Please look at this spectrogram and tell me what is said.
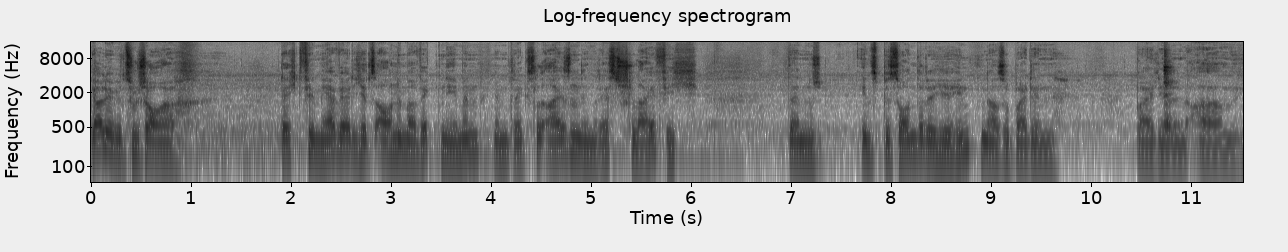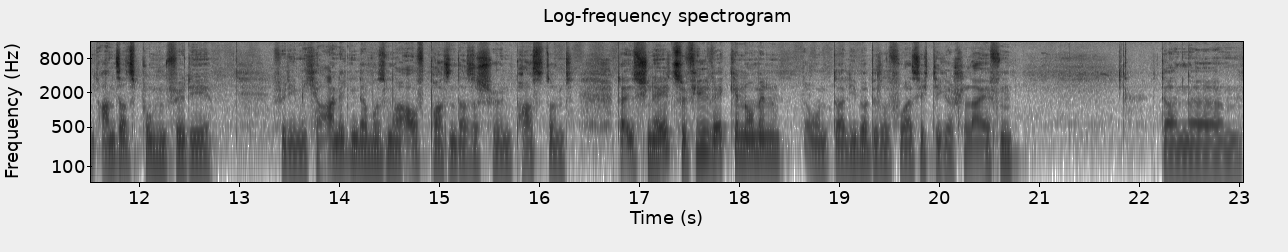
Ja, liebe Zuschauer, recht viel mehr werde ich jetzt auch nicht mehr wegnehmen mit dem Drechseleisen. Den Rest schleife ich. Denn insbesondere hier hinten, also bei den, bei den ähm, Ansatzpunkten für die, für die Mechaniken, da muss man aufpassen, dass es schön passt. Und da ist schnell zu viel weggenommen und da lieber ein bisschen vorsichtiger schleifen. Dann ähm,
